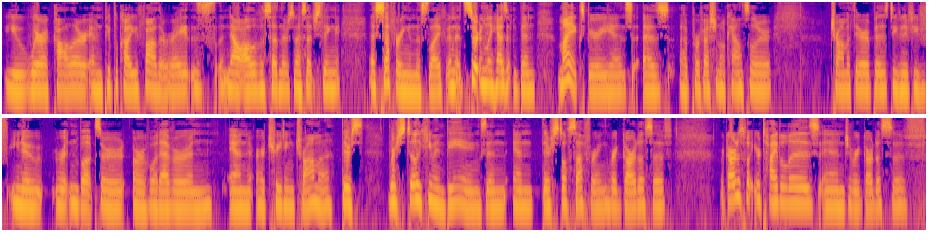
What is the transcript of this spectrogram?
you wear a collar and people call you father, right? Now all of a sudden there's no such thing as suffering in this life. And it certainly hasn't been my experience as a professional counselor, trauma therapist, even if you've, you know, written books or, or whatever and, and are treating trauma. There's, we're still human beings and, and they're still suffering regardless of, regardless what your title is and regardless of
